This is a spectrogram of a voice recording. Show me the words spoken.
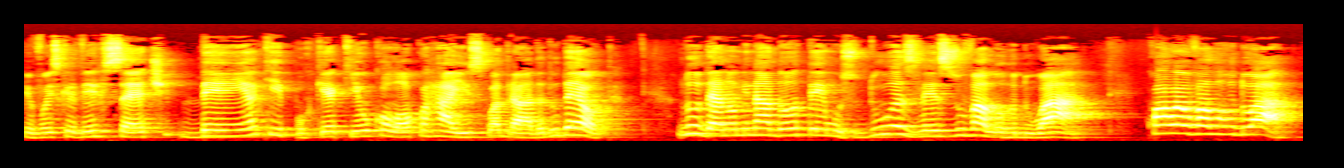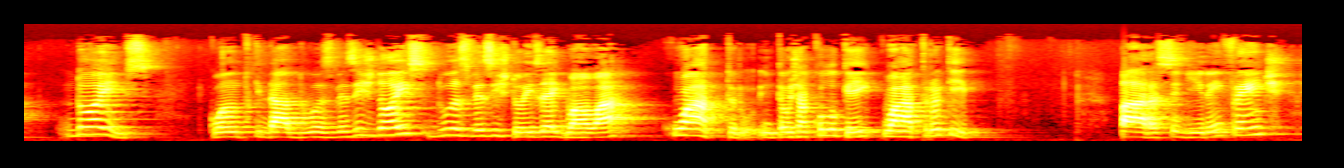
eu vou escrever 7 bem aqui, porque aqui eu coloco a raiz quadrada do delta. No denominador temos duas vezes o valor do A. Qual é o valor do A? 2. Quanto que dá 2 vezes 2? 2 vezes 2 é igual a 4. Então já coloquei 4 aqui. Para seguir em frente,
